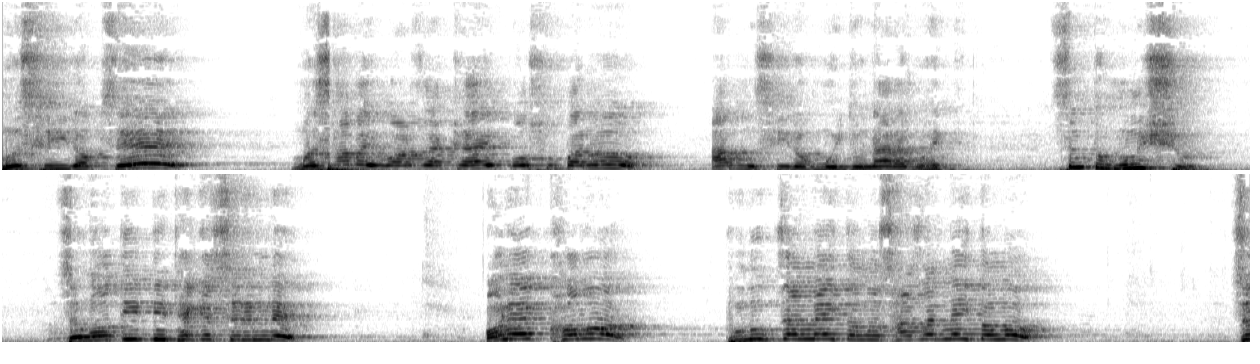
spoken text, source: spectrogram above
মসি রকছে মোসাবাই ওয়ারজা খায়, পশু পশুপানো আম মুসিরক মুইতু নারাগ হইতে। কিন্তু মনুষ্য, যে অতীত থেকে সিরিন্দে অনেক খবর, ফুনুক জান নাই দঙ সাজাক নাই দঙ যে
